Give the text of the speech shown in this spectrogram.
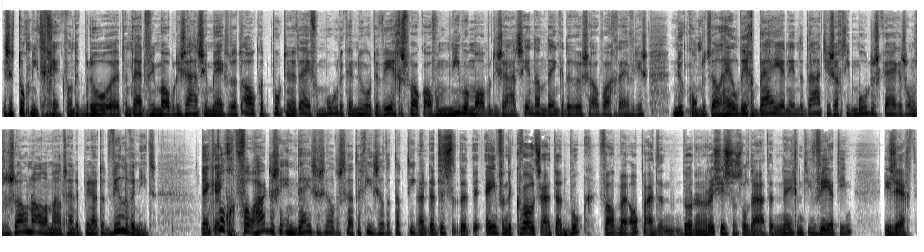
Is het toch niet gek? Want ik bedoel, eh, ten tijde van die mobilisatie merkten we dat ook. Had Poetin het even moeilijk. En nu wordt er weer gesproken over een nieuwe mobilisatie. En dan denken de Russen ook, wacht eventjes. Nu komt het wel heel dichtbij. En inderdaad, je zag die moeders kijken, onze zonen allemaal zijn de pinuit. Dat willen we niet. Denk toch volharden ze in dezezelfde strategie, dezelfde tactiek. Uh, dat is een van de quotes uit dat boek, valt mij op, uit een, door een Russische soldaat in 1914. Die zegt,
